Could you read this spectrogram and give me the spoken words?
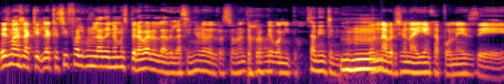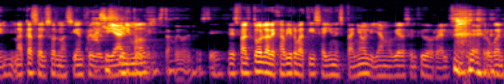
Es más, la que, la que sí fue a algún lado y no me esperaba era la de la señora del restaurante, pero Ajá. qué bonito. También terminó. Con una versión ahí en japonés de La Casa del Sol Naciente de Ah, The sí, cierto, Animals. güey, Está muy bueno. Este, les faltó la de Javier Batiz ahí en español y ya me hubiera sentido realista. Pero bueno.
